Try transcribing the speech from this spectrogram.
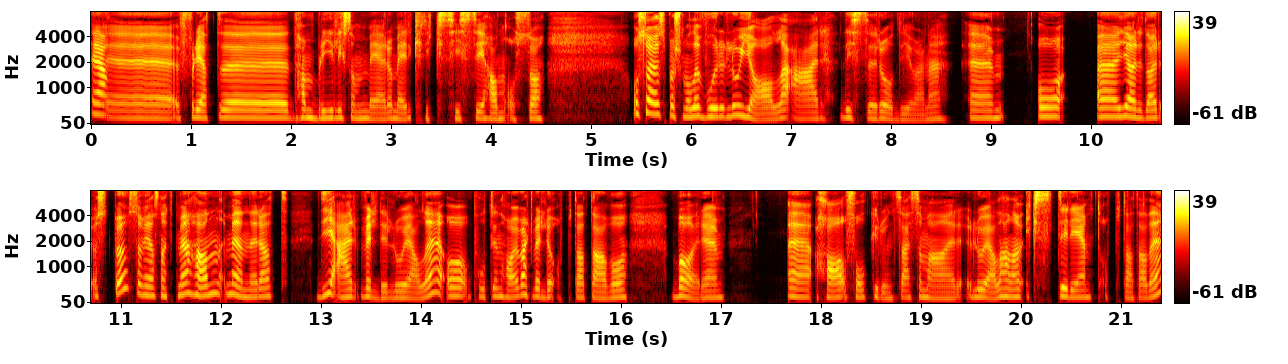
Ja. Eh, fordi at eh, han blir liksom mer og mer krigshissig, han også. Og så er jo spørsmålet hvor lojale er disse rådgiverne? Eh, og eh, Jardar Østbø, som vi har snakket med, han mener at de er veldig lojale, og Putin har jo vært veldig opptatt av å bare eh, ha folk rundt seg som er lojale. Han er ekstremt opptatt av det.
